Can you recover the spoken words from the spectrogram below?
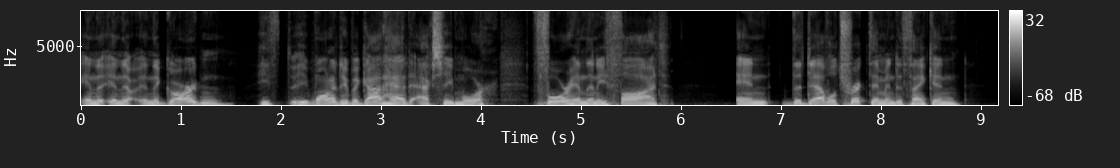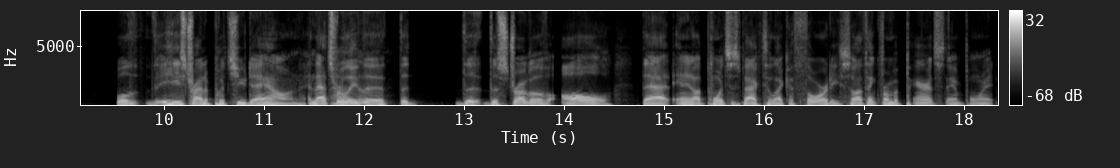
in the in the in the garden. He he wanted to, but God had actually more for him than he thought, and the devil tricked him into thinking, well, th- he's trying to put you down, and that's really the the the the struggle of all that, and it points us back to like authority. So I think from a parent standpoint,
